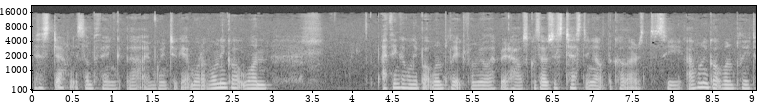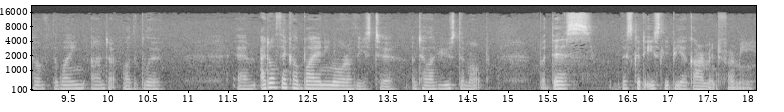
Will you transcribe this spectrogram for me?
this is definitely something that I'm going to get more I've only got one I think I've only bought one plate from Wool Warehouse because I was just testing out the colours to see. I've only got one plate of the wine and or the blue. Um, I don't think I'll buy any more of these two until I've used them up. But this, this could easily be a garment for me.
